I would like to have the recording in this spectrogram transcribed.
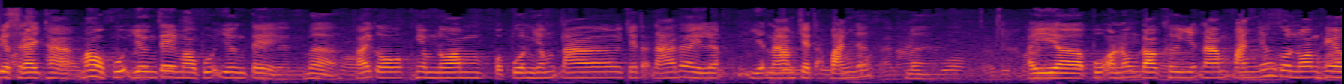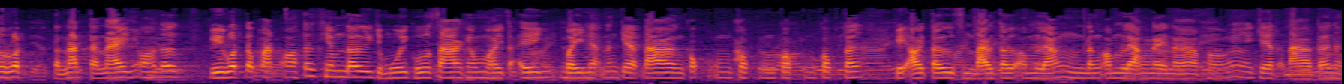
វាស្រែកថាមកពួកយើងទេមកពួកយើងទេបាទហើយក៏ខ្ញុំនាំប្រពន្ធខ្ញុំដើរចេះតែដើរទៅហើយវៀតណាមចេះតែបាញ់ទៅបាទហើយពួកអនងដល់ឃើញវៀតណាមបាញ់អញ្ចឹងក៏នាំគ្នារត់តណាត់តណែងអស់ទៅគេរត់ទៅបាត់អស់ទៅខ្ញុំនៅជាមួយគ្រួសារខ្ញុំហើយតឯង3នាក់ហ្នឹងគេដើរកុកកុកកុកកុកទៅគេឲ្យទៅសម្ដៅទៅអំលាំងមិនដឹងអំលាំងនៅណាផងចេះតែដើរទៅណា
